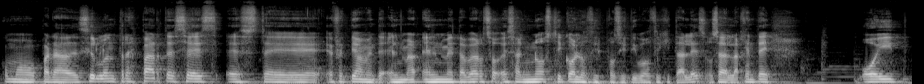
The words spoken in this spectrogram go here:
como para decirlo en tres partes, es, este, efectivamente, el, metaverso es agnóstico a los dispositivos digitales. O sea, la gente hoy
